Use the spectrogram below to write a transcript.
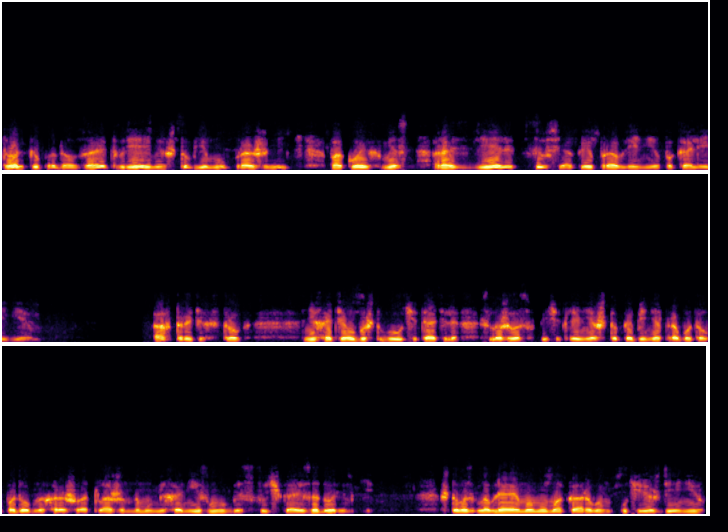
только продолжает время, чтобы ему прожить, пока их мест разделится всякое правление по коллегиям. Автор этих строк не хотел бы, чтобы у читателя сложилось впечатление, что кабинет работал подобно хорошо отлаженному механизму, без сучка и задоринки, что возглавляемому Макаровым учреждению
